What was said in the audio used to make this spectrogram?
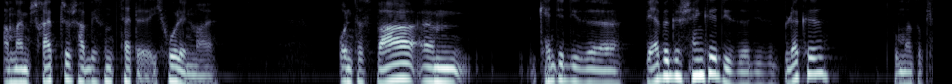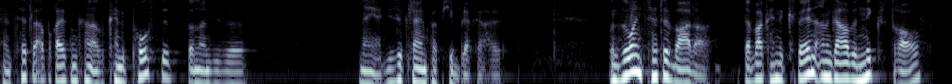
an meinem Schreibtisch habe ich so einen Zettel, ich hole ihn mal. Und das war, ähm, kennt ihr diese Werbegeschenke, diese, diese Blöcke, wo man so kleine Zettel abreißen kann? Also keine Post-its, sondern diese, naja, diese kleinen Papierblöcke halt. Und so ein Zettel war das. Da war keine Quellenangabe, nichts drauf.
